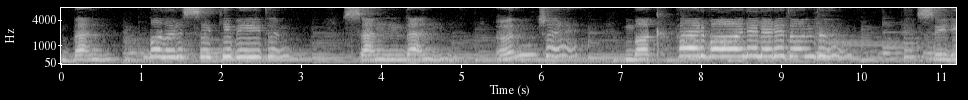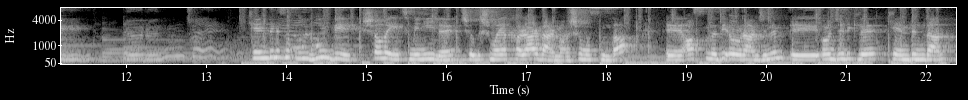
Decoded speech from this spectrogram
Ben bal arısı gibiydim. Senden önce Bak pervanelere döndüm. Seni görünce kendinize uygun bir şan eğitmeniyle çalışmaya karar verme aşamasında e, aslında bir öğrencinin e, öncelikle kendinden,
